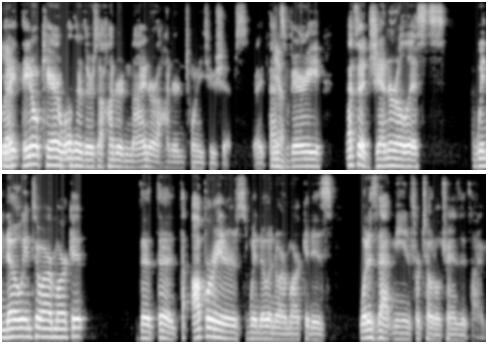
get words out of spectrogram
Right? Yeah. They don't care whether there's 109 or 122 ships, right? That's yeah. very that's a generalist's window into our market. The the the operator's window into our market is what does that mean for total transit time?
